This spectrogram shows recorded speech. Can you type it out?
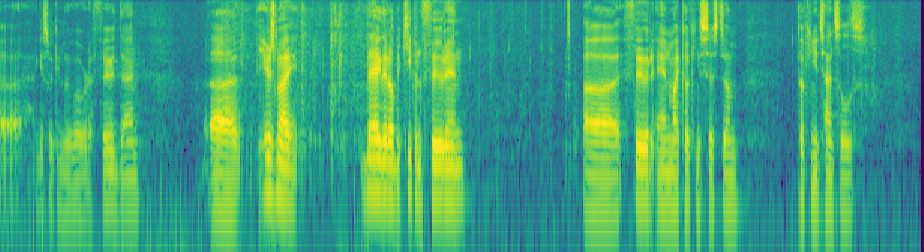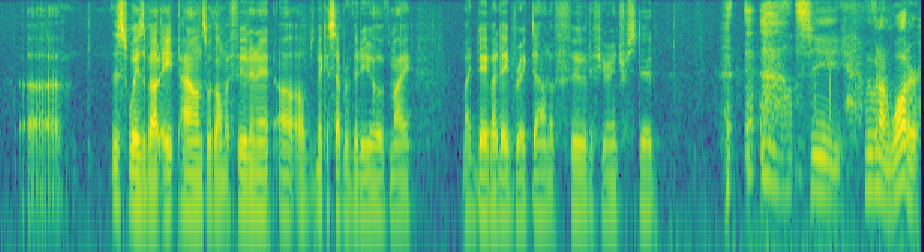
Uh, I guess we can move over to food then. Uh, here's my bag that I'll be keeping food in. Uh, food and my cooking system, cooking utensils. Uh, this weighs about eight pounds with all my food in it. I'll, I'll make a separate video of my my day by day breakdown of food if you're interested. Let's see. Moving on, water.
